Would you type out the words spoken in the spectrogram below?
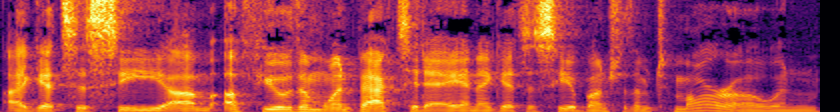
I get to see um, a few of them went back today, and I get to see a bunch of them tomorrow, and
